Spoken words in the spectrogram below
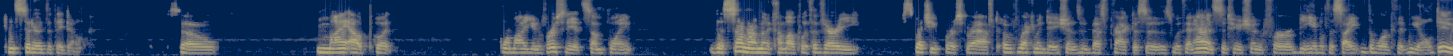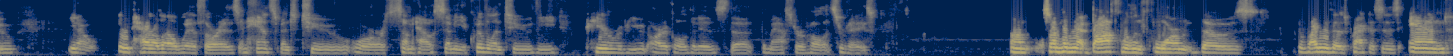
considered that they don't. So my output for my university at some point this summer, I'm going to come up with a very sketchy first draft of recommendations and best practices within our institution for being able to cite the work that we all do, you know, in parallel with or as enhancement to or somehow semi-equivalent to the peer-reviewed article that is the, the master of all its surveys. Um, so I'm hoping that BOF will inform those, the writing of those practices and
